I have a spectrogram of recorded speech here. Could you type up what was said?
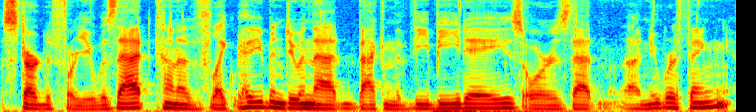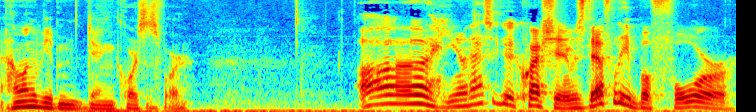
started for you? Was that kind of like have you been doing that back in the VB days, or is that a newer thing? How long have you been doing courses for? Uh, you know that's a good question. It was definitely before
